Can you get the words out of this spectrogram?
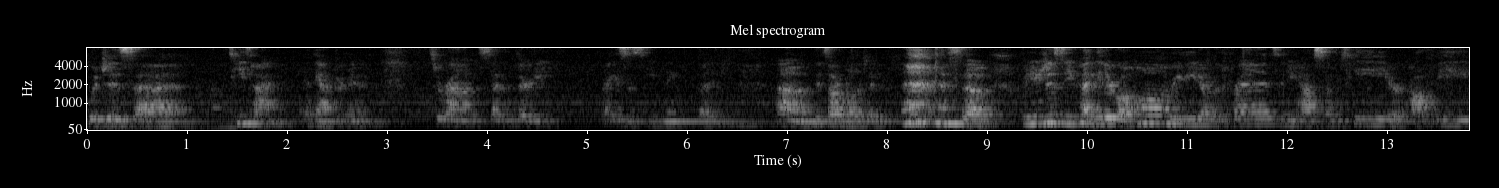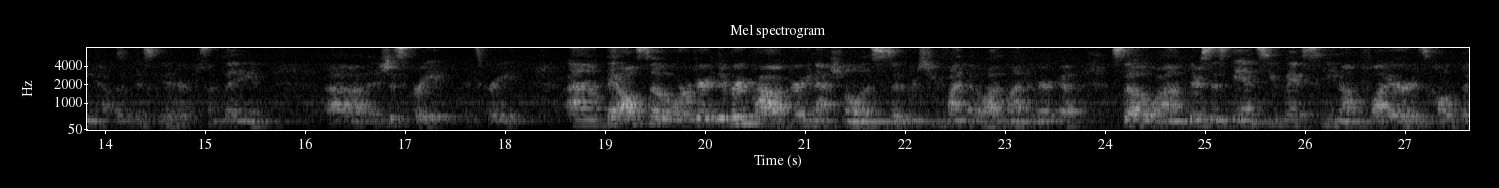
which is uh, tea time in the afternoon. It's around 7:30. I guess it's evening, but um, it's all relative. so, but you just you can either go home or you meet up with friends and you have some tea or coffee and you have a biscuit or something, and uh, it's just great. It's great. Um, they also are very they're very proud, very nationalist, which you find that a lot in Latin America. So um, there's this dance you may have seen on flyer. It's called the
